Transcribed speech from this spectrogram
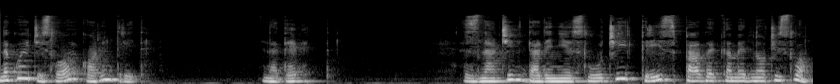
На кое число е корен трите? На 9. Значи в дадения случай 3 спада към едно число.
